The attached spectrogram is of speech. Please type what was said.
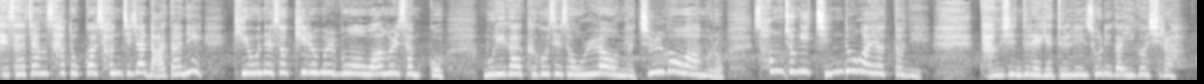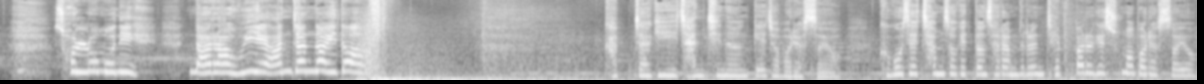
제사장 사독과 선지자 나단이 기온에서 기름을 부어 왕을 삼고 무리가 그곳에서 올라오며 즐거워하므로 성중이 진동하였더니 당신들에게 들린 소리가 이것이라 솔로몬이 나라 위에 앉았나이다. 갑자기 잔치는 깨져버렸어요. 그곳에 참석했던 사람들은 재빠르게 숨어버렸어요.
